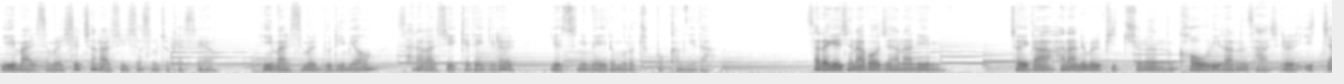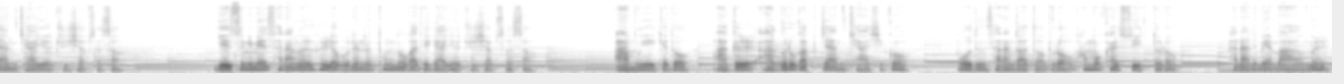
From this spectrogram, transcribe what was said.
이 말씀을 실천할 수 있었으면 좋겠어요. 이 말씀을 누리며 살아갈 수 있게 되기를 예수님의 이름으로 축복합니다. 살아계신 아버지 하나님, 저희가 하나님을 비추는 거울이라는 사실을 잊지 않게 하여 주시옵소서. 예수님의 사랑을 흘려보내는 통로가 되게 하여 주시옵소서. 아무에게도 악을 악으로 갚지 않게 하시고 모든 사람과 더불어 화목할 수 있도록 하나님의 마음을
